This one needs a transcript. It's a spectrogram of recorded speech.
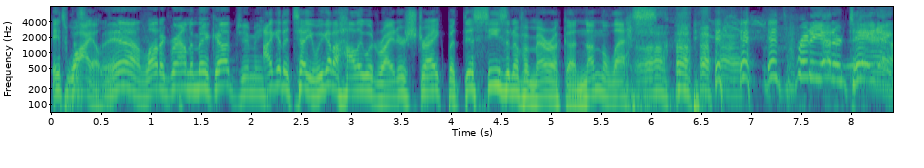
It's, wild. yeah, a lot of ground to make up, Jimmy. I got to tell you, we got a Hollywood writers' strike, but this season of America, nonetheless, it's pretty entertaining.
